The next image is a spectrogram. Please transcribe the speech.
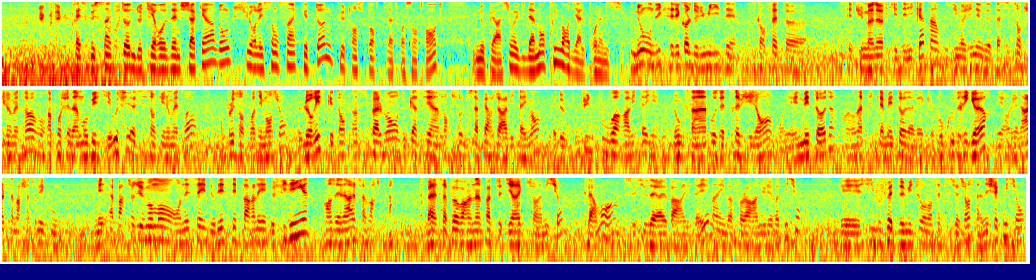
Presque 5 tonnes de kérosène chacun, donc sur les 105 tonnes que transporte la 330. Une opération évidemment primordiale pour la mission. Nous, on dit que c'est l'école de l'humilité, parce qu'en fait, euh, c'est une manœuvre qui est délicate. Hein. Vous imaginez, vous êtes à 600 km/h, vous, vous rapprochez d'un mobile qui est aussi à 600 km/h, en plus en trois dimensions. Le risque étant principalement de casser un morceau de sa perche de ravitaillement et de plus ne pouvoir ravitailler. Donc ça impose d'être très vigilant. il y a une méthode, on applique la méthode avec beaucoup de rigueur et en général ça marche à tous les coups. Mais à partir du moment où on essaye de laisser parler le feeling, en général, ça marche pas. Bah, ça peut avoir un impact direct sur la mission, clairement, hein, parce que si vous n'arrivez pas à ravitailler, bah, il va falloir annuler votre mission. Et si vous faites demi-tour dans cette situation, c'est un échec mission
